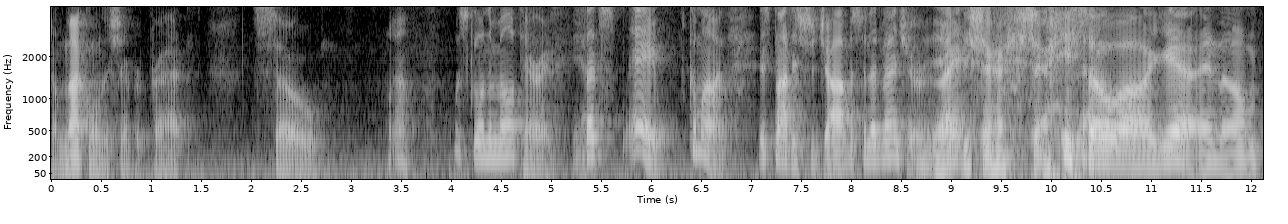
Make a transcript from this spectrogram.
I'm not going to Sheppard Pratt. So, well, let's go in the military. That's hey, come on. It's not just a job; it's an adventure, yeah, right? sure sure so uh, yeah, and um,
